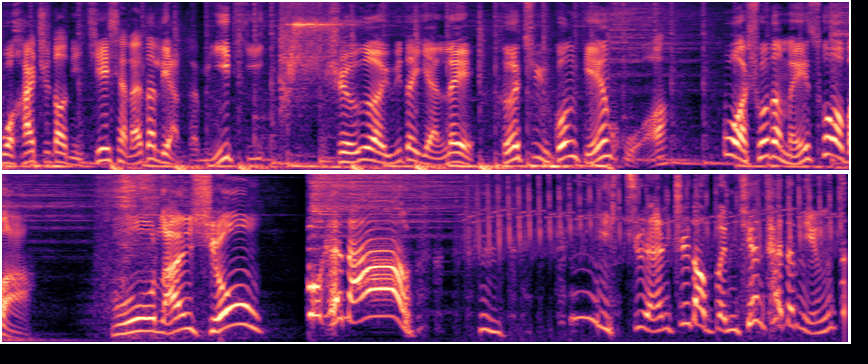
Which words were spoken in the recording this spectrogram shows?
我还知道你接下来的两个谜题是鳄鱼的眼泪和聚光点火。我说的没错吧，弗兰熊？不可能！你你居然知道本天才的名字？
